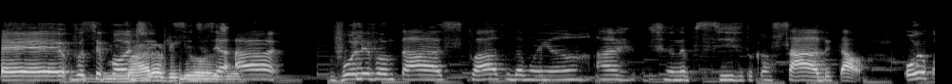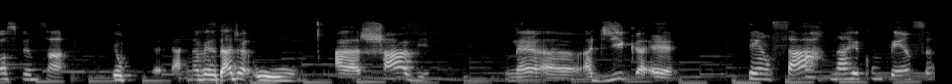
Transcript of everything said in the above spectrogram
É, você pode dizer, ah, vou levantar às quatro da manhã, ai, não é possível, tô cansado e tal. Ou eu posso pensar, eu, na verdade, o, a chave, né, a, a dica é pensar na recompensa,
